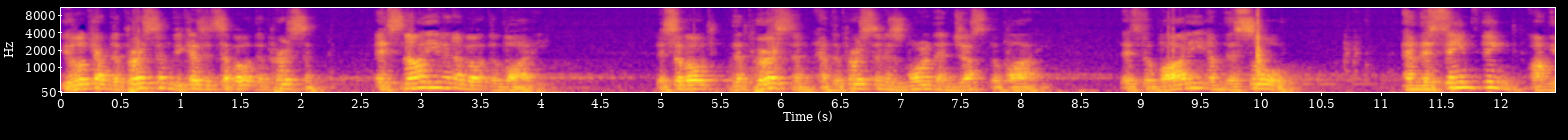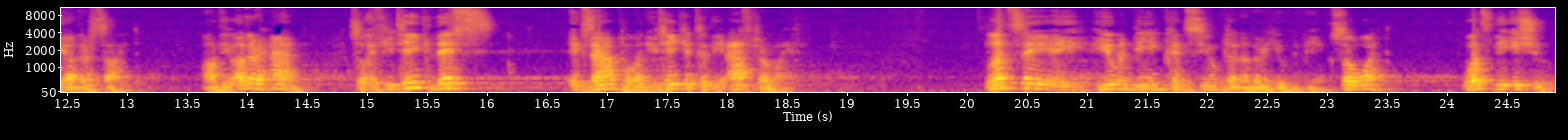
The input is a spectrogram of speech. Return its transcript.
You look at the person because it's about the person. It's not even about the body. It's about the person, and the person is more than just the body. It's the body and the soul. And the same thing on the other side. On the other hand, so if you take this example and you take it to the afterlife, let's say a human being consumed another human being. So what? What's the issue?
